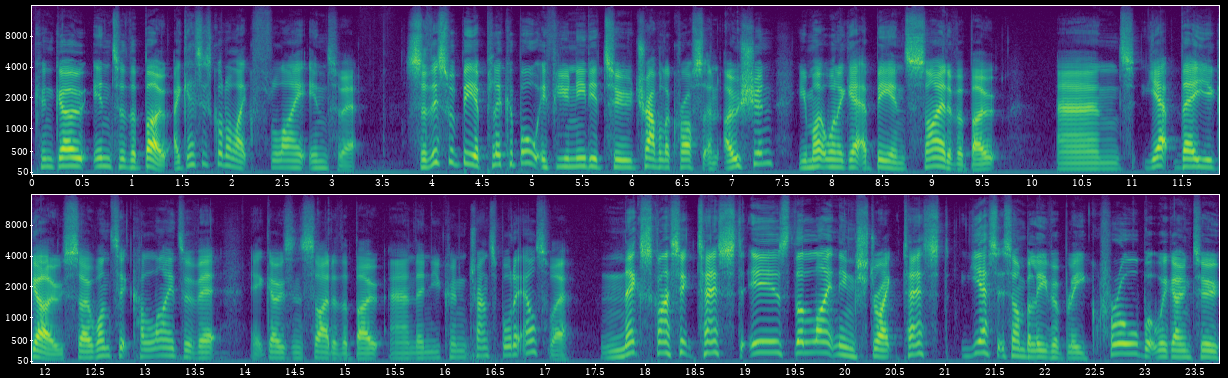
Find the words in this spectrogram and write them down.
can go into the boat. I guess it's got to like fly into it. So this would be applicable if you needed to travel across an ocean. You might want to get a bee inside of a boat. And yep, there you go. So once it collides with it, it goes inside of the boat and then you can transport it elsewhere. Next classic test is the lightning strike test. Yes, it's unbelievably cruel, but we're going to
